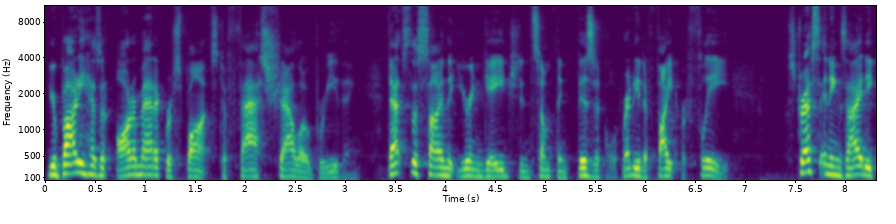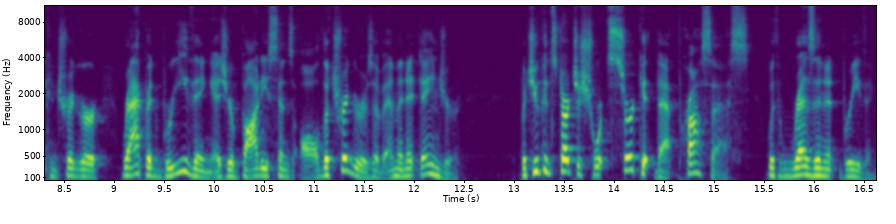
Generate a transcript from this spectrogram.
Your body has an automatic response to fast, shallow breathing. That's the sign that you're engaged in something physical, ready to fight or flee. Stress and anxiety can trigger rapid breathing as your body sends all the triggers of imminent danger. But you can start to short circuit that process with resonant breathing.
